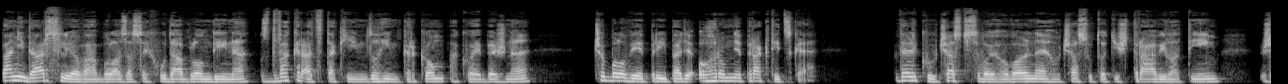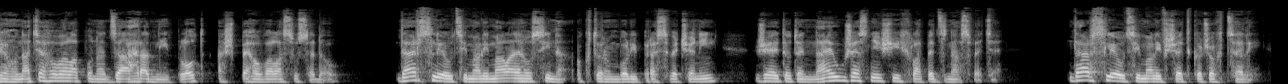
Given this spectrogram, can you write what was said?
Pani Darsliová bola zase chudá blondína s dvakrát takým dlhým krkom, ako je bežné, čo bolo v jej prípade ohromne praktické. Veľkú časť svojho voľného času totiž trávila tým, že ho naťahovala ponad záhradný plot a špehovala susedov. Darsliovci mali malého syna, o ktorom boli presvedčení, že je to ten najúžasnejší chlapec na svete. Darsliovci mali všetko, čo chceli –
